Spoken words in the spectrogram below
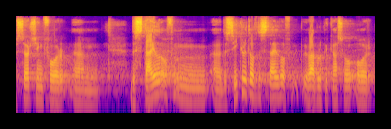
searching for um, the style of, um, uh, the secret of the style of Pablo Picasso or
